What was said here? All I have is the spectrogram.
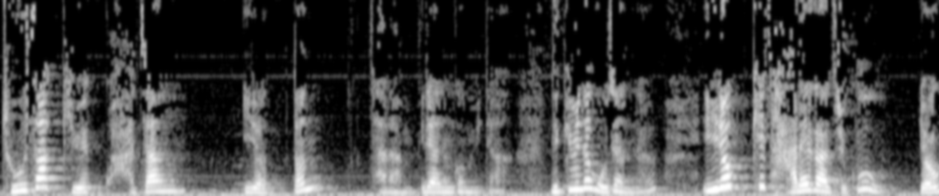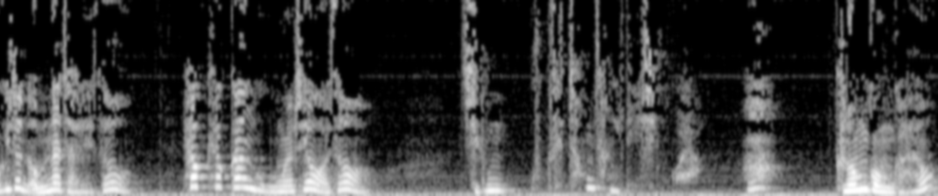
조사기획과장이었던 사람이라는 겁니다. 느낌이 딱 오지 않나요? 이렇게 잘해가지고 여기서 너무나 잘해서 혁혁한 공을 세워서 지금 국세청장이 되신 거야. 헉? 그런 건가요?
